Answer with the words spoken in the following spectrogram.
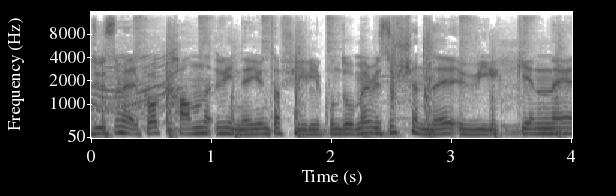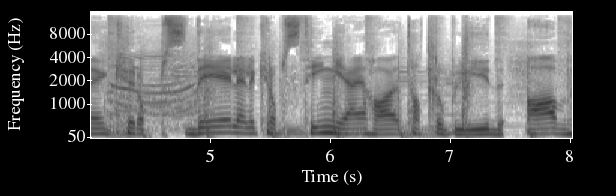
du som hører på kan vinne juntafil-kondomer hvis du skjønner hvilken eh, kroppsdel eller kroppsting jeg har tatt opp lyd av.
